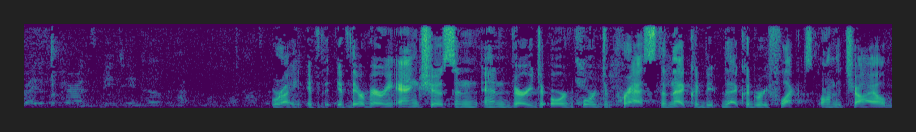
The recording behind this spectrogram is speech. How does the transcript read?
right, if the parents maintain hope and have more positive. Right. If, if they're very anxious and, and very de- or, or depressed, then that could be that could reflect on the child.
